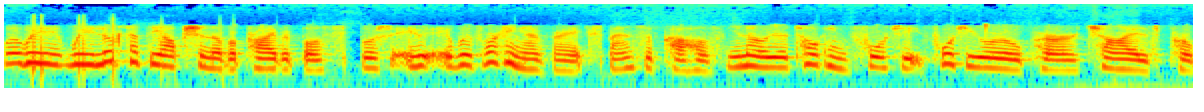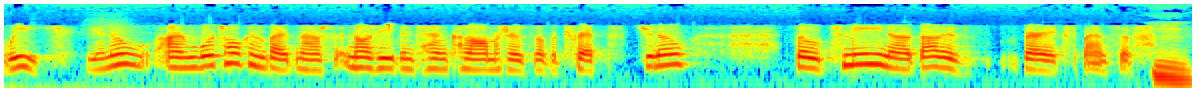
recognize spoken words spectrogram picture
Well, we, we looked at the option of a private bus, but it, it was working out very expensive, Cathal. You know, you're talking 40, 40 euro per child per week, you know, and we're talking about now not even 10 kilometres of a trip, you know. So to me now, that is very expensive. Mm.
